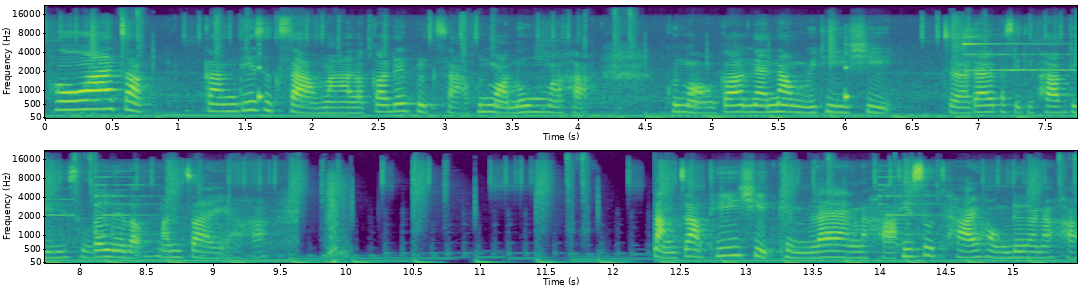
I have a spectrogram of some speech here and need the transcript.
เพราะว่าจาก การที่ศึกษามา แล้วก็ได้ปรึกษาคุณหมอนุ่มอะค่ะ คุณหมอก็แนะนำวิธีฉีดจะได้ประสิทธิภาพดีที่สุดก็เลยแบบมั่นใจอะค่ะ หลังจากที่ฉีดเข็มแรกนะคะ ที่สุดท้ายของเดือนนะคะ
